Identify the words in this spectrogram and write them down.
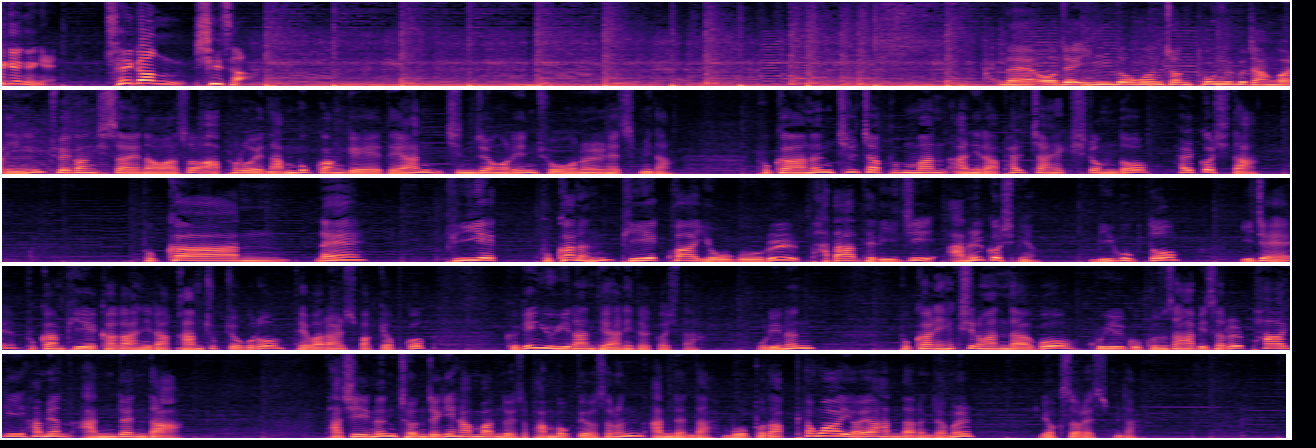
최경영의 최강 시사. 네, 어제 임동원 전 통일부 장관이 최강 시사에 나와서 앞으로의 남북 관계에 대한 진정 어린 조언을 했습니다. 북한은 7차뿐만 아니라 8차 핵실험도 할 것이다. 북한의 비핵 북한은 비핵화 요구를 받아들이지 않을 것이며 미국도 이제 북한 비핵화가 아니라 감축적으로 대화를 할 수밖에 없고 그게 유일한 대안이 될 것이다. 우리는 북한이 핵실험한다고 9.19 군사 합의서를 파기하면 안 된다. 다시는 전쟁이 한반도에서 반복되어서는 안 된다. 무엇보다 평화여야 한다는 점을 역설했습니다.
